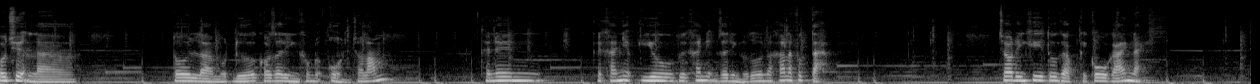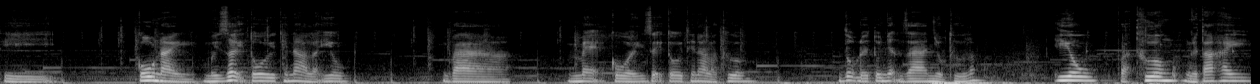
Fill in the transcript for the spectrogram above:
câu chuyện là tôi là một đứa có gia đình không được ổn cho lắm. Thế nên cái khái niệm yêu với khái niệm gia đình của tôi nó khá là phức tạp. Cho đến khi tôi gặp cái cô gái này, thì cô này mới dạy tôi thế nào là yêu. Và mẹ cô ấy dạy tôi thế nào là thương. Lúc đấy tôi nhận ra nhiều thứ lắm. Yêu và thương người ta hay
